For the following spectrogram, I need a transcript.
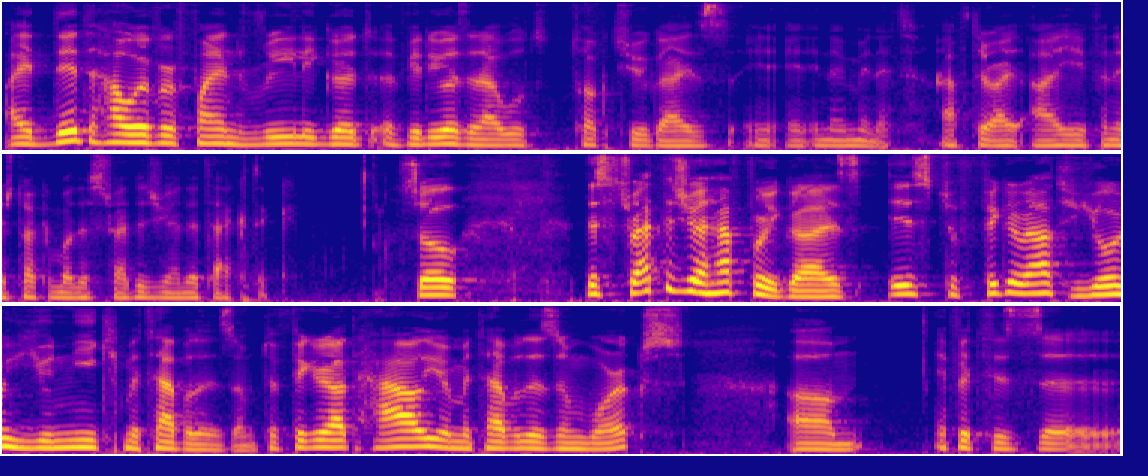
I did, however, find really good uh, videos that I will talk to you guys in, in a minute after I, I finish talking about the strategy and the tactic. So, the strategy I have for you guys is to figure out your unique metabolism, to figure out how your metabolism works. Um, if it is uh,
